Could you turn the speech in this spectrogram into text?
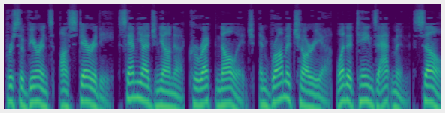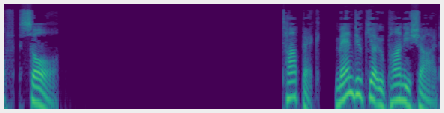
perseverance, austerity, samyajnana correct knowledge, and brahmacharya, one attains atman self, soul. Mandukya Upanishad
